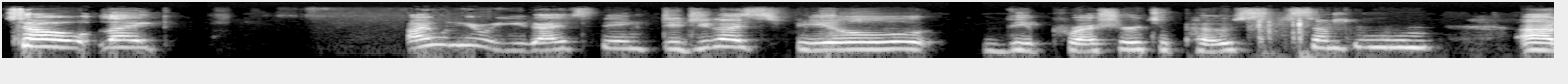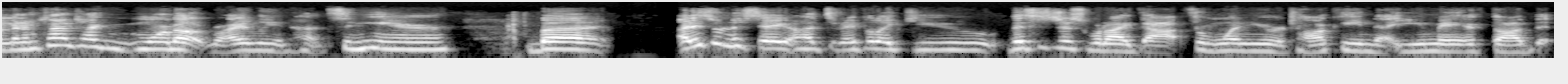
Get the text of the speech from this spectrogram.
So, like, I want to hear what you guys think. Did you guys feel the pressure to post something? Um, and I'm kind of talking more about Rylee and Hudson here, but I just want to say, Hudson, I feel like you, this is just what I got from when you were talking that you may have thought that,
